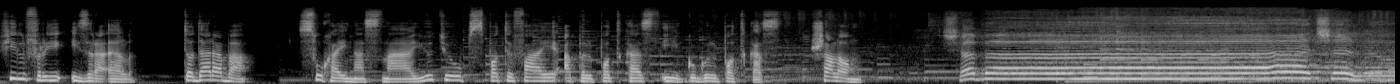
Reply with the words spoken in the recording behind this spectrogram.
Feelfree Izrael To daraba. Słuchaj nas na YouTube, Spotify, Apple Podcast i Google Podcast. Shalom. Shabbat shalom.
